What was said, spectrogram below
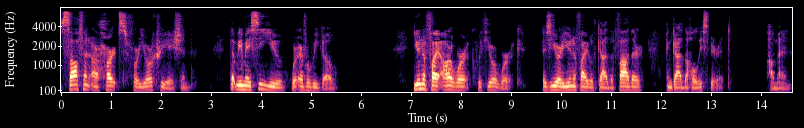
Soften our hearts for your creation, that we may see you wherever we go. Unify our work with your work, as you are unified with God the Father and God the Holy Spirit. Amen.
